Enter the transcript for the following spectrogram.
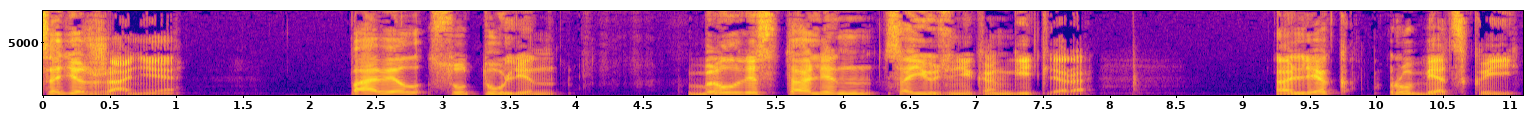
Содержание. Павел Сутулин. Был ли Сталин союзником Гитлера? Олег Рубецкий.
